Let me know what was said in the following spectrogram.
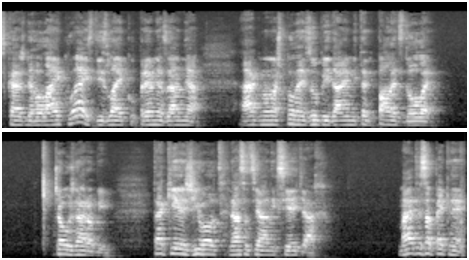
z každého lajku, aj z dislajku, pre mňa za mňa. A ak ma máš plné zuby, daj mi ten palec dole. Čo už narobím. Taký je život na sociálnych sieťach. Majte sa pekne.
